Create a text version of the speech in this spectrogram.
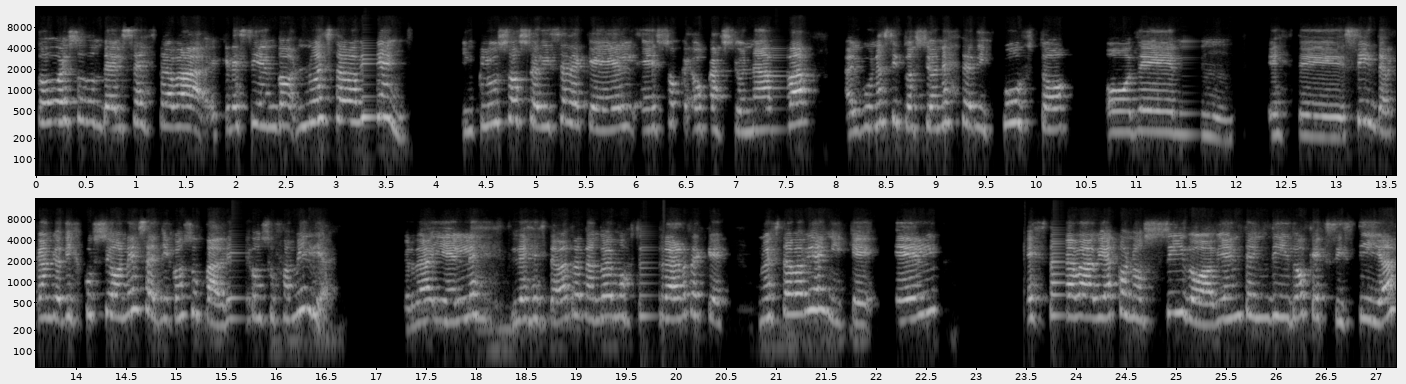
todo eso donde él se estaba creciendo, no estaba bien. Incluso se dice de que él eso que ocasionaba algunas situaciones de disgusto o de mm, este, sí, intercambio, discusiones allí con su padre y con su familia, ¿verdad? Y él les, les estaba tratando de mostrar de que no estaba bien y que él estaba, había conocido, había entendido que existía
